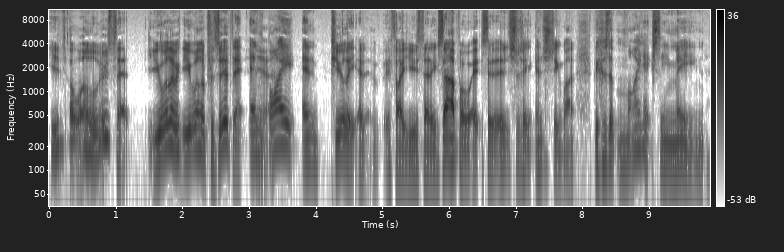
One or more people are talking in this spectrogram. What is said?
you don't want to lose that. You want to you want to preserve that, and Yeah. by and purely, if I use that example, it's an interesting interesting one because it might actually mean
